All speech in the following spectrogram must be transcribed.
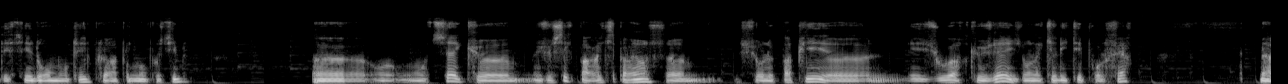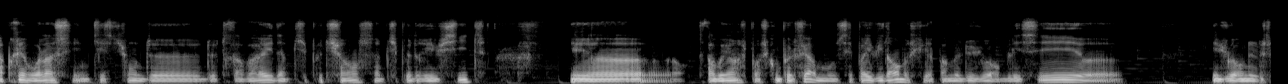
d'essayer de remonter le plus rapidement possible. Euh, on, sait que, je sais que par expérience, euh, sur le papier, les joueurs que j'ai, ils ont la qualité pour le faire. Mais après, voilà, c'est une question de, de travail, d'un petit peu de chance, un petit peu de réussite. Et euh, en travaillant, je pense qu'on peut le faire. Bon, c'est pas évident parce qu'il y a pas mal de joueurs blessés. Euh, les joueurs ne se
